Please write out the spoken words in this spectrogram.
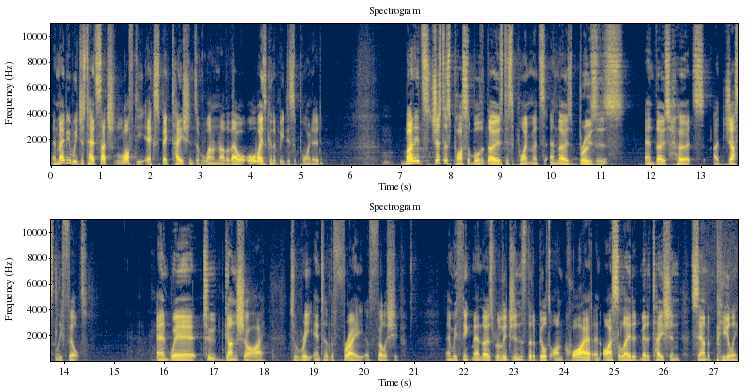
And maybe we just had such lofty expectations of one another, they were always going to be disappointed. But it's just as possible that those disappointments and those bruises and those hurts are justly felt and we're too gun shy to re enter the fray of fellowship. And we think, man, those religions that are built on quiet and isolated meditation sound appealing,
